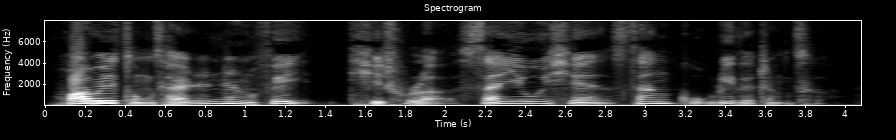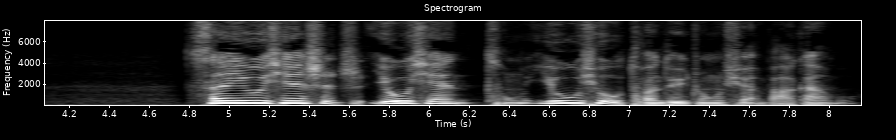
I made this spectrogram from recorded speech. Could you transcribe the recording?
华为总裁任正非提出了“三优先、三鼓励”的政策。三优先是指优先从优秀团队中选拔干部，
